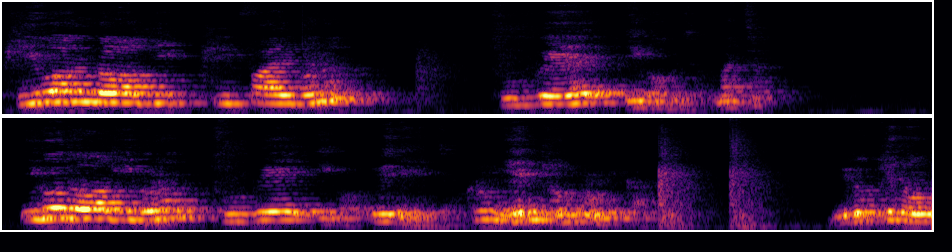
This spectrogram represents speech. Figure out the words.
B1 더하기 B5는 두 배의 이거 그죠? 맞죠? 이거 더하기 이거는 두 배의 이거 이렇게 되겠죠. 그럼 얘는 결국 뭡니까? 이렇게 더한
